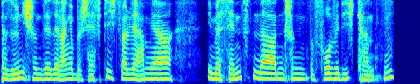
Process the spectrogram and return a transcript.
persönlich schon sehr, sehr lange beschäftigt, weil wir haben ja im Essenzenladen schon, bevor wir dich kannten,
